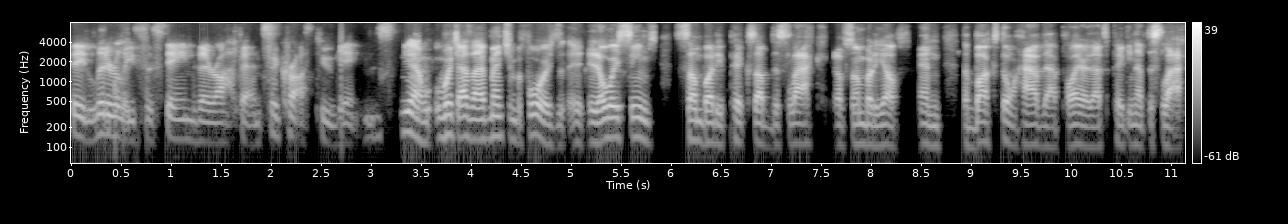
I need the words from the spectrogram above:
they literally sustained their offense across two games. Yeah, which as I've mentioned before, is it, it always seems somebody picks up the slack of somebody else, and the Bucks don't have that player that's picking up the slack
